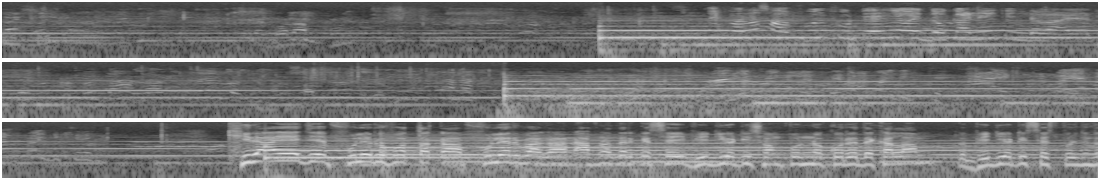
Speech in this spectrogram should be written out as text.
Gracias. খিরায়ে যে ফুলের উপত্যকা, ফুলের বাগান, আপনাদেরকে সেই ভিডিওটি সম্পূর্ণ করে দেখালাম। তো ভিডিওটি শেষ পর্যন্ত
